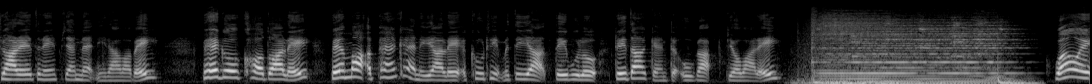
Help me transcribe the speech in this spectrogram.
ရွာရဲတရင်ပြန့်နှံ့နေတာပါပဲ။ဘဲကိုခေါ်သွားလဲဘဲမအဖမ်းခံနေရလဲအခုထိမသိရသေးဘူးလို့ဒေတာကန်တအူးကပြောပါတယ်။ One Way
